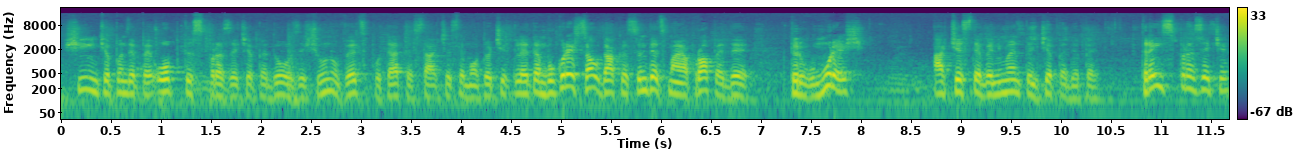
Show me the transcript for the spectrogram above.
și începând de pe 18 pe 21 veți putea testa aceste motociclete în București sau dacă sunteți mai aproape de Târgu Mureș, acest eveniment începe de pe 13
